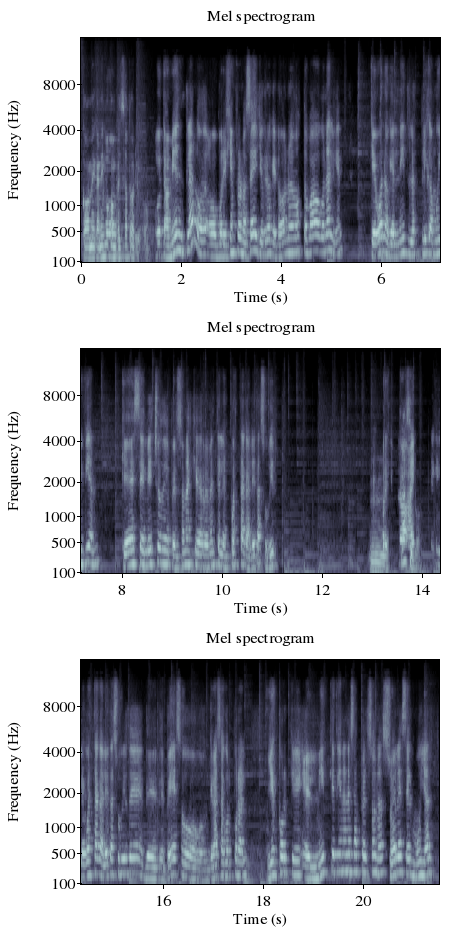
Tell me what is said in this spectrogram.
como mecanismo compensatorio. O también, claro, o, por ejemplo, no sé, yo creo que todos nos hemos topado con alguien que, bueno, que el NIT lo explica muy bien, que es el hecho de personas que de repente les cuesta caleta subir. Mm, por ejemplo, hay gente que le cuesta caleta subir de, de peso o grasa corporal, y es porque el NIT que tienen esas personas suele ser muy alto.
